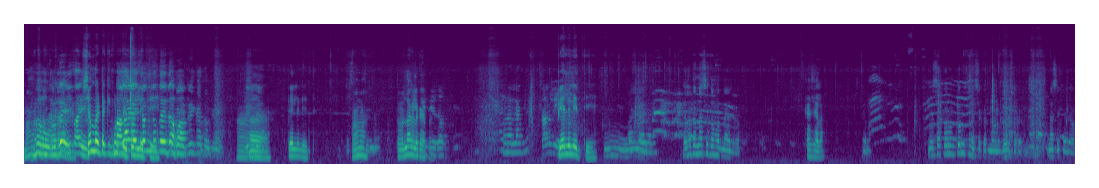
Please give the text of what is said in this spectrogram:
हो, साहेब. शंभर टक्के मला कुठे काही पडले ते. समजत तेव्हा. होते काय? हा. पेलेले आहेत. तुम्हाला लागलं काय पेलेले आहेत ते. हम्म, नाही, नाही. त्याला तर नशा जमत नाही अजिबात. कशाला? त्याला. नशा करून करूच नाही शकत माणूस धरू शकत नाही. नशा केल्यावर.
